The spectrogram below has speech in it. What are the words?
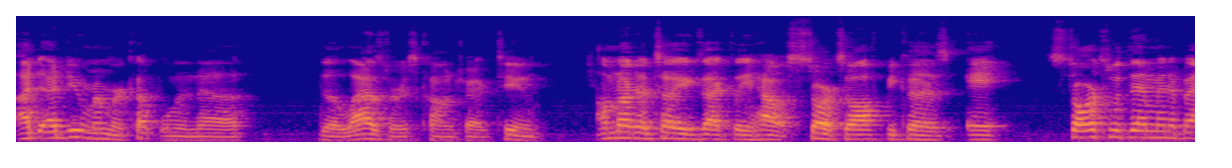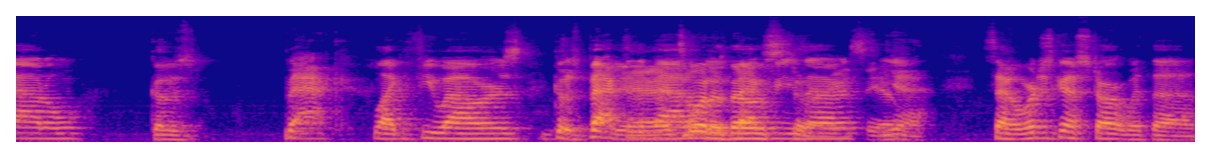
I, I do remember a couple in uh, the Lazarus contract too. I'm not gonna tell you exactly how it starts off because it starts with them in a battle, goes back like a few hours, goes back to the battle. it's one of those stories, hours. yeah. So we're just gonna start with uh,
